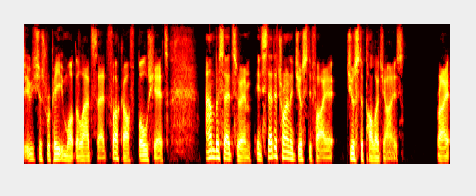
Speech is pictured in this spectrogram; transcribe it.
he was just repeating what the lad said. Fuck off, bullshit. Amber said to him, instead of trying to justify it, just apologize. Right?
